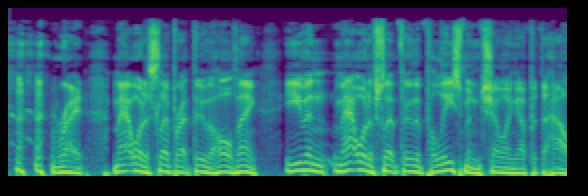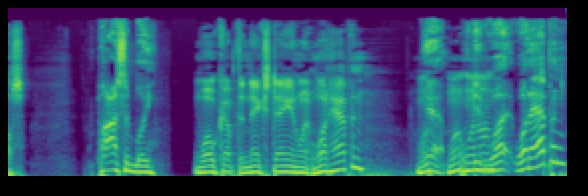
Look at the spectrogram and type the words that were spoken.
right. Matt would have slept right through the whole thing. Even Matt would have slept through the policeman showing up at the house. Possibly. Woke up the next day and went, "What happened? What, yeah. what went Did on?" what what happened?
